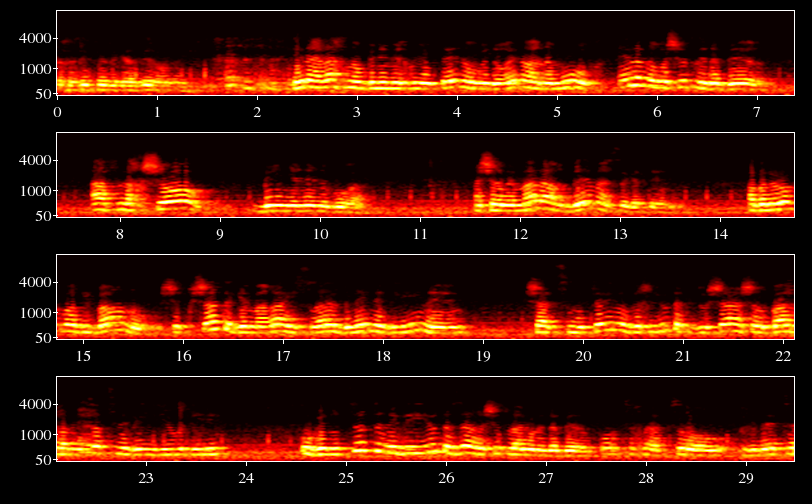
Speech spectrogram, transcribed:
תחזית מזג האוויר, הנה אנחנו בנמיכויותינו ובדורנו הנמוך, אין לנו רשות לדבר, אף לחשוב בענייני נבואה, אשר למעלה הרבה מהשגתנו. אבל לא כבר דיברנו שפשט הגמרא ישראל בני נביאים הם שעצמותנו וחיות הקדושה אשר באה לניצוץ נביאיות היא ובניצוץ הנביאיות הזה הרשות לנו לדבר. פה צריך לעצור, זה בעצם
